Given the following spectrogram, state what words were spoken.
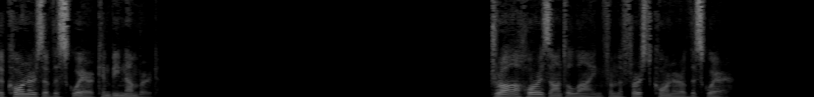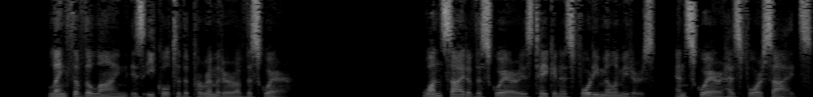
The corners of the square can be numbered. Draw a horizontal line from the first corner of the square. Length of the line is equal to the perimeter of the square. One side of the square is taken as 40 mm, and square has four sides.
